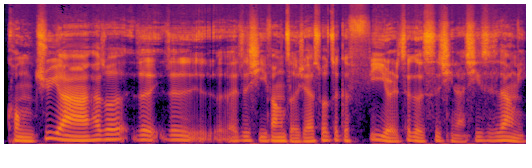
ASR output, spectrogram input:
恐惧啊，他说这这来自西方哲学，他说这个 fear 这个事情啊，其实是让你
